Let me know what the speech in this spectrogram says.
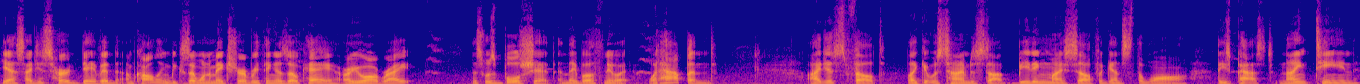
Yes, I just heard, David. I'm calling because I want to make sure everything is okay. Are you all right? This was bullshit, and they both knew it. What happened? I just felt like it was time to stop beating myself against the wall. These past 19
